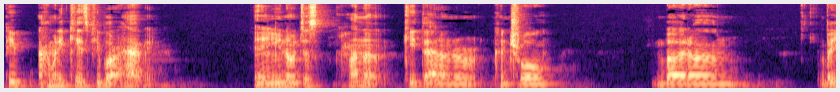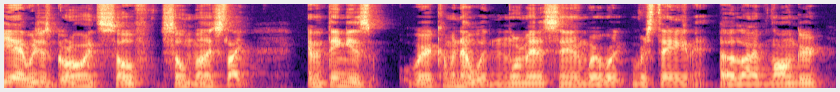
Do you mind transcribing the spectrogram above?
people how many kids people are having. And you know just kind of keep that under control. But um, but yeah, we're just growing so so much. Like, and the thing is, we're coming out with more medicine where we're we're staying alive longer,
